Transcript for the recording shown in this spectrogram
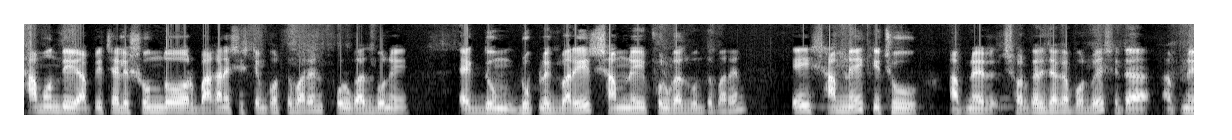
সামন দিয়ে আপনি চাইলে সুন্দর বাগানে সিস্টেম করতে পারেন, ফুল গাছ বনে। একদম ডুপ্লেক্স বাড়ির সামনেই ফুল গাছ বুনতে পারেন। এই সামনে কিছু আপনার সরকারি জায়গা পড়বে, সেটা আপনি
